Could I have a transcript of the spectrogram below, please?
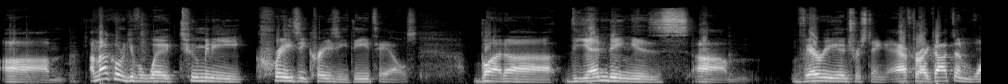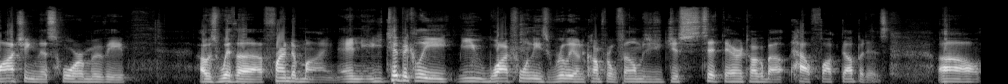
Um, I'm not going to give away too many crazy, crazy details, but uh, the ending is um, very interesting. After I got done watching this horror movie, I was with a friend of mine, and you typically you watch one of these really uncomfortable films, you just sit there and talk about how fucked up it is. Uh,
